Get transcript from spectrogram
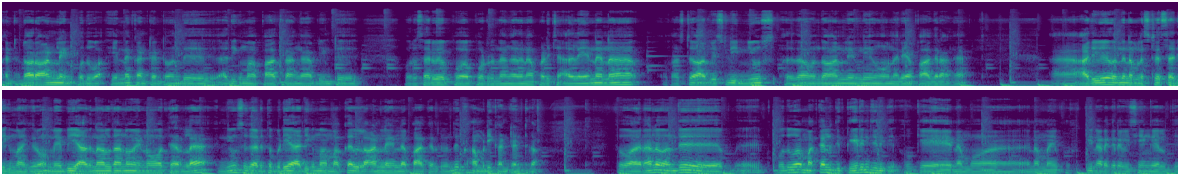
கண்டென்ட் ஆர் ஆன்லைன் பொதுவாக என்ன கண்டென்ட் வந்து அதிகமாக பார்க்குறாங்க அப்படின்ட்டு ஒரு சர்வே போ போட்டிருந்தாங்க. அதை நான் படித்தேன் அதில் என்னென்னா ஃபஸ்ட்டு ஆப்வியஸ்லி நியூஸ் அதுதான் வந்து ஆன்லைன்லேயும் நிறையா பார்க்குறாங்க அதுவே வந்து நம்மளை ஸ்ட்ரெஸ் அதிகமாக்கிரும். மேபி அதனால தானோ என்னவோ தெரில நியூஸுக்கு அடுத்தபடியாக அதிகமாக மக்கள் ஆன்லைனில் பார்க்குறது வந்து காமெடி கண்டென்ட் தான். ஸோ அதனால் வந்து பொதுவாக மக்களுக்கு தெரிஞ்சிருக்கு. ஓகே நம்ம நம்ம இப்போ சுற்றி நடக்கிற விஷயங்களுக்கு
